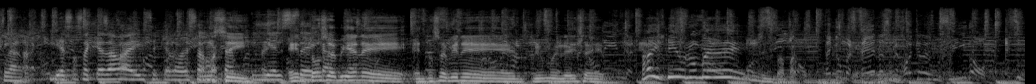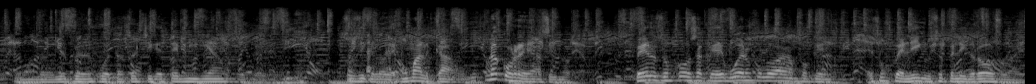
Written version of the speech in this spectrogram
Claro. Y eso se quedaba ahí, se quedaba esa marca. Sí. Y él seca. Entonces viene, entonces viene el primo y le dice, ay tío, no me dé. Dice, papá, que no me dé". Primer fuetazo, el chiquete mía, eso sí que lo dejó marcado. Una correa así, ¿no? Pero son cosas que es bueno que lo hagan porque es un peligro, eso es peligroso ahí.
